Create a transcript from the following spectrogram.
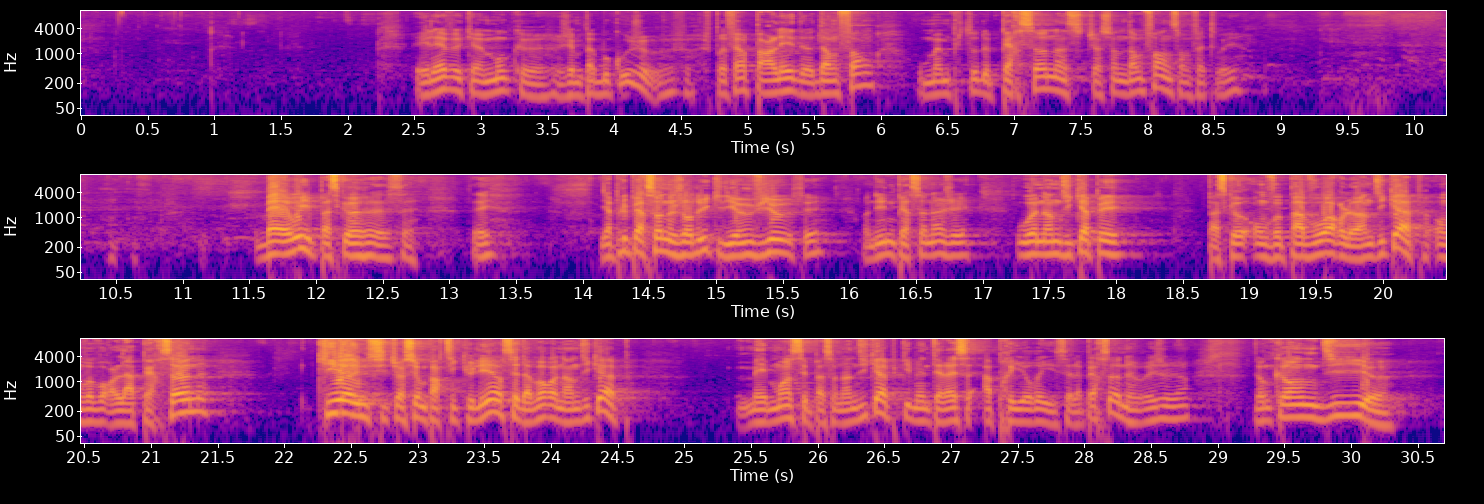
Élève, qui est un mot que j'aime pas beaucoup, je, préfère parler d'enfants, ou même plutôt de personnes en situation d'enfance, en fait, vous voyez. Ben oui, parce que il n'y a plus personne aujourd'hui qui dit un vieux, on dit une personne âgée, ou un handicapé, parce qu'on ne veut pas voir le handicap, on veut voir la personne qui a une situation particulière, c'est d'avoir un handicap. Mais moi, ce n'est pas son handicap qui m'intéresse a priori, c'est la personne. Donc quand on dit euh,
